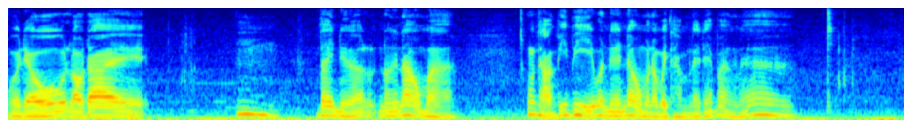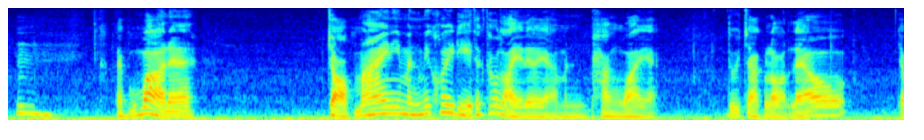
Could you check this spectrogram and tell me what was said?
โอ้ยเดี๋ยวเราได้อืมได้เนื้อเนื้อเน่ามาต้องถามพี่บีว่าเนื้อเน่ามันเอาไปทำอะไรได้บ้างนะอืมแต่ผมว่านะ จอบไม้นี่มันไม่ค่อยดีสักเท่าไหร่เลยอะ มันพังไวอะ ดูจากหลอดแล้วจะ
